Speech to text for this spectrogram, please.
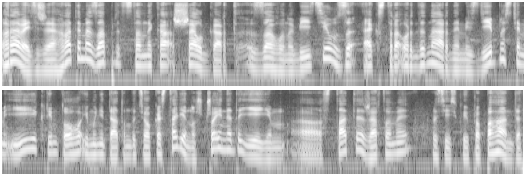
Гравець же гратиме за представника Shellguard, загону бійців з екстраординарними здібностями і, крім того, імунітетом до цього кристаліну, що й не дає їм е, стати жертвами російської пропаганди.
